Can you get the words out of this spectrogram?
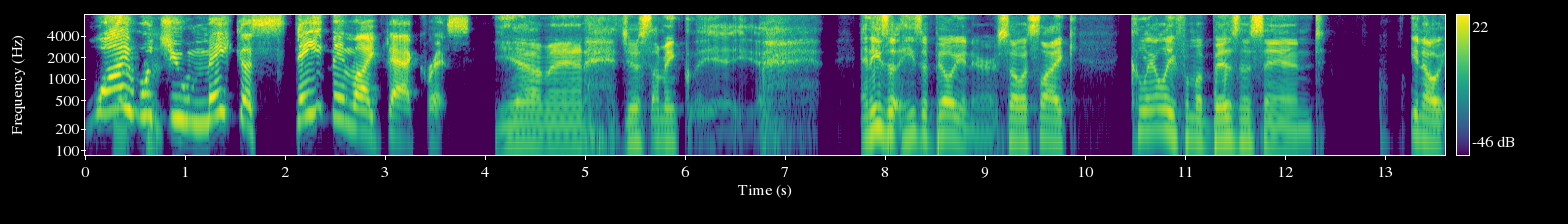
Why Yeah. would you make a statement like that, Chris? Yeah, man. Just, I mean, and he's a he's a billionaire, so it's like clearly from a business end, you know,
